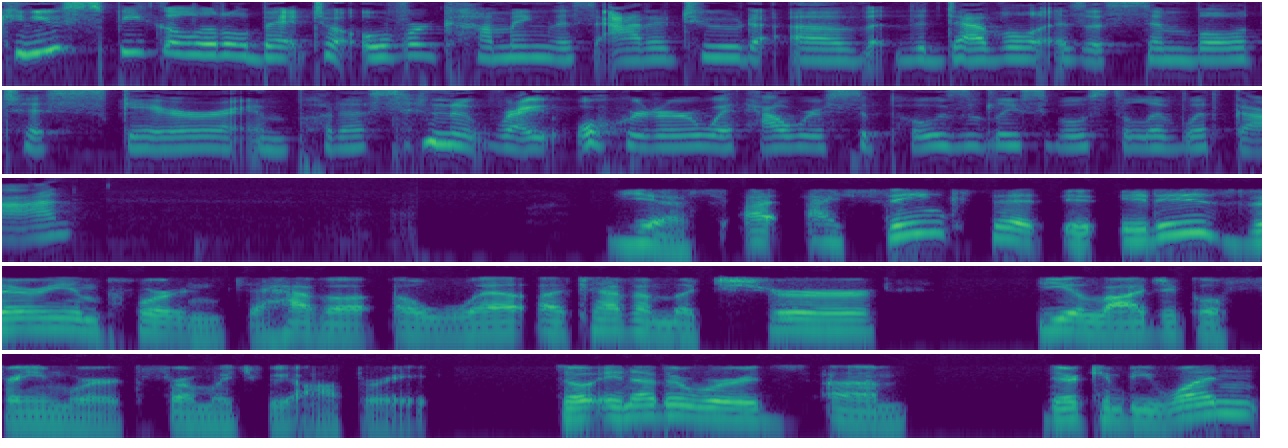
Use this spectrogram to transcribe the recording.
Can you speak a little bit to overcoming this attitude of the devil as a symbol to scare and put us in the right order with how we're supposedly supposed to live with God? Yes, I, I think that it, it is very important to have a, a well uh, to have a mature theological framework from which we operate. So, in other words, um, there can be one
